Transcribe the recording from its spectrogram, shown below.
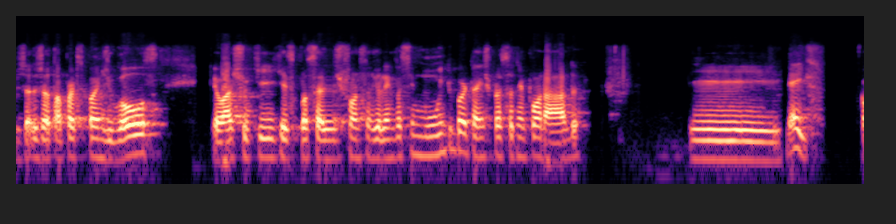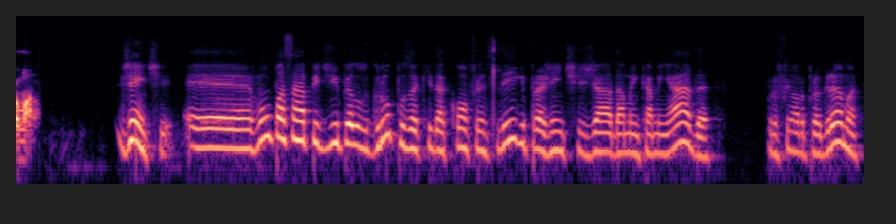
já, já tá participando de gols. Eu acho que, que esse processo de formação de elenco vai ser muito importante para essa temporada. E é isso. Vamos lá. Gente, é, vamos passar rapidinho pelos grupos aqui da Conference League para a gente já dar uma encaminhada para o final do programa.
